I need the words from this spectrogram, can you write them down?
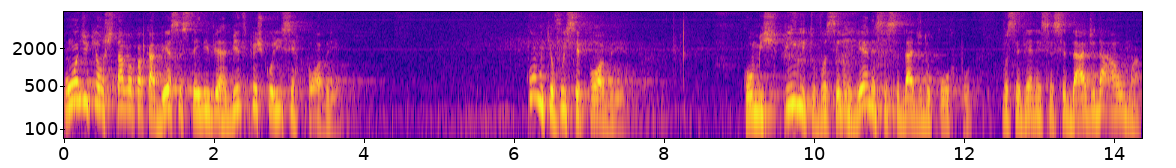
onde que eu estava com a cabeça se tem livre-arbítrio que eu escolhi ser pobre? Como que eu fui ser pobre? Como espírito, você não vê a necessidade do corpo, você vê a necessidade da alma.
